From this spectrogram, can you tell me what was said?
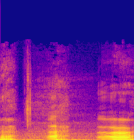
Uh, uh, uh.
